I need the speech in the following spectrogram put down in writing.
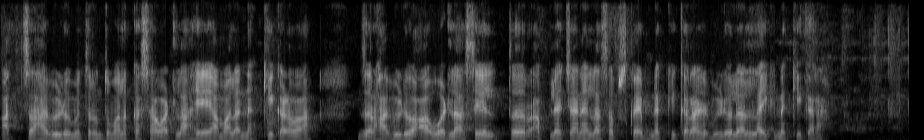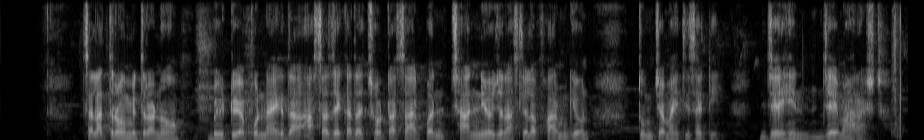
आजचा हा व्हिडिओ मित्रांनो तुम्हाला कसा वाटला हे आम्हाला नक्की कळवा. जर हा व्हिडिओ आवडला असेल तर आपल्या चॅनलला सबस्क्राईब नक्की करा व्हिडिओला लाईक नक्की करा. चला तर मग मित्रांनो भेटूया पुन्हा एकदा असाच एखादा छोटासा पण छान नियोजन असलेला फार्म घेऊन तुमच्या माहितीसाठी. जय हिंद जय महाराष्ट्र.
